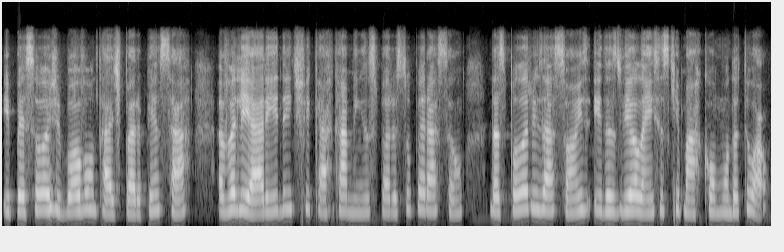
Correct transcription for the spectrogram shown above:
e pessoas de boa vontade para pensar, avaliar e identificar caminhos para a superação das polarizações e das violências que marcam o mundo atual.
